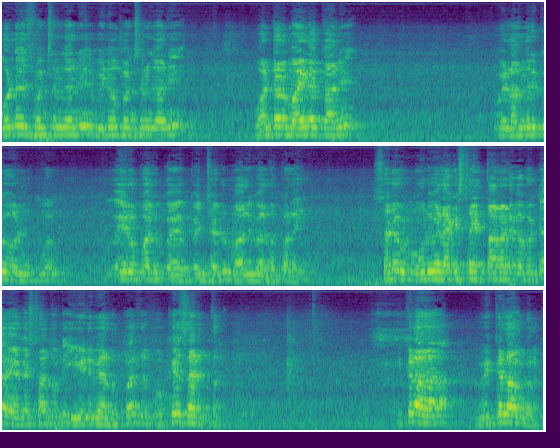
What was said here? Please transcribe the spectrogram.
ఓల్డ్ ఏజ్ ఫంక్షన్ కానీ విడో ఫంక్షన్ కానీ ఒంటరి మహిళకు కానీ వీళ్ళందరికీ వెయ్యి రూపాయలు పె- పెంచాడు నాలుగు వేల రూపాయలు అయింది. సరే మూడు వేల ఎగస్ట్రా ఇస్తానాడు కాబట్టి ఆ ఎగస్ట్రా తోటి ఏడు వేల రూపాయలు రేపు ఒకేసారి ఇస్తారు. ఇక్కడ వికలాంగులకి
